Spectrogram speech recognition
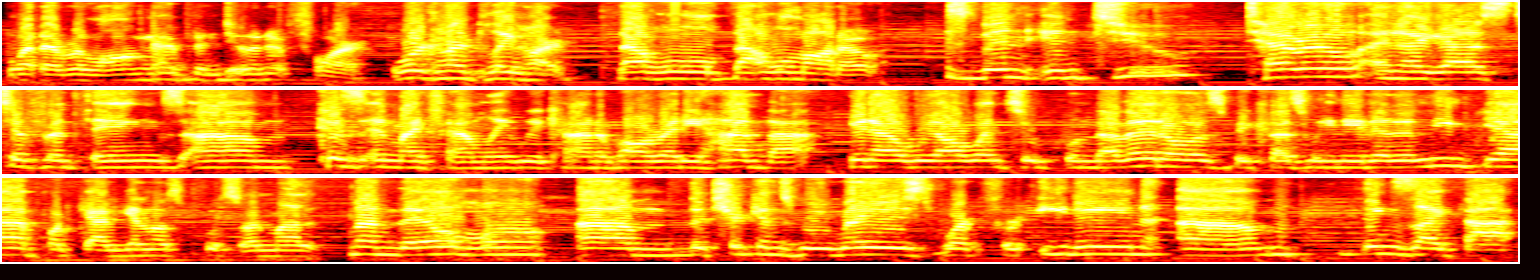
whatever long I've been doing it for. Work hard, play hard. That whole that whole motto. It's been into tarot and I guess different things. Because um, in my family, we kind of already had that. You know, we all went to curanderos because we needed a limpia, porque alguien nos puso mal, mal de ojo. Um, the chickens we raised weren't for eating, um, things like that.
